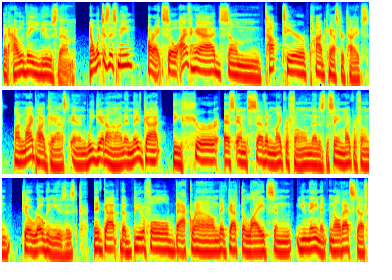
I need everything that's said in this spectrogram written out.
but how they use them. Now, what does this mean? All right, so I've had some top tier podcaster types on my podcast, and we get on, and they've got the Shure SM7 microphone that is the same microphone Joe Rogan uses. They've got the beautiful background, they've got the lights, and you name it, and all that stuff.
